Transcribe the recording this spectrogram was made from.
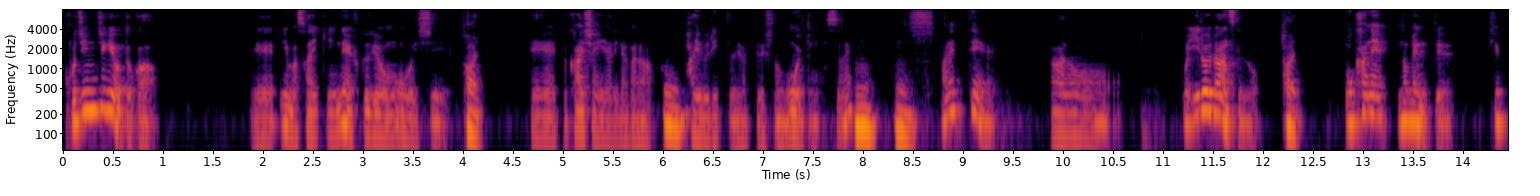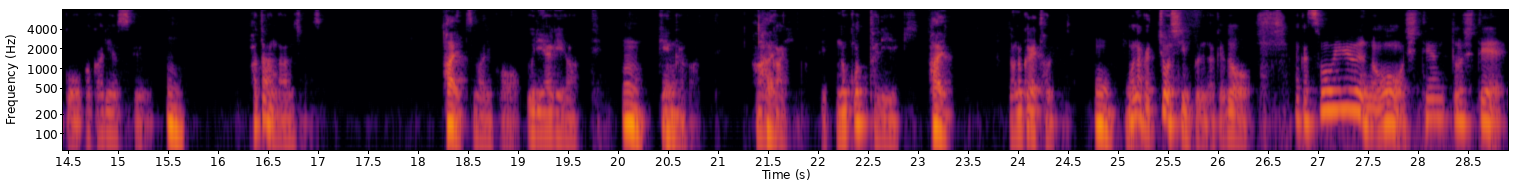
個人事業とか、えー今最近ね、副業も多いし、はい。えーと、会社員やりながら、うん。ハイブリッドでやってる人も多いと思うんですよね。うんうん。あれって、あのまあ、いろいろあるんですけど、はいお金の面って結構わかりやすく、うんパターンがあるじゃないですか。はい。つまりこう、売上があって、うん原価があって、販管費があって、残った利益、はい。どのくらい取るみたいな。うんもうなんか超シンプルだけど、なんかそういうのを視点として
